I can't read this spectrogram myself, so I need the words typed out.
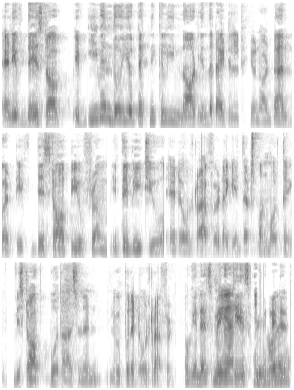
And if they stop, if even though you're technically not in the title, you're not done. But if they stop you from, if they beat you at Old Trafford again, that's one more thing. We stopped both Arsenal and Liverpool at Old Trafford. Okay, let's make yeah, a case for controlling, United.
